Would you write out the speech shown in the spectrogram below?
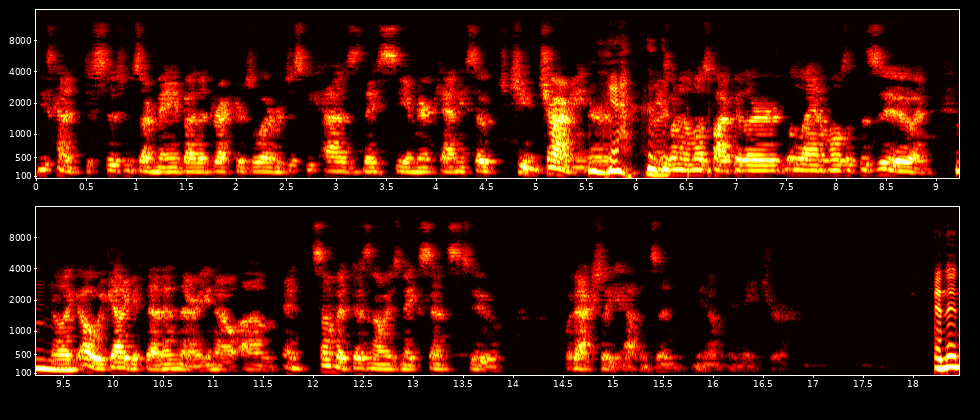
these kind of decisions are made by the directors or whatever, just because they see a meerkat and he's so cute and charming, or yeah. he's one of the most popular little animals at the zoo, and Mhm. they're like, oh, we got to get that in there, you know. Um, and some of it doesn't always make sense to what actually happens in, you know, in nature. And then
